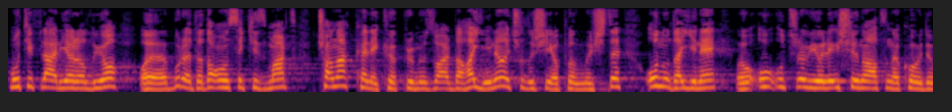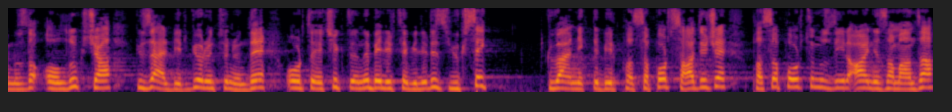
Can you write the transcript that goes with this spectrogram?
motifler yer alıyor. E, burada da 18 Mart Çanakkale Köprümüz var. Daha yeni açılışı yapılmıştı. Onu da yine e, o ultraviyole ışığın altına koyduğumuzda oldukça güzel bir görüntünün de ortaya çıktığını belirtebiliriz. Yüksek güvenlikli bir pasaport. Sadece pasaportumuz değil aynı zamanda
